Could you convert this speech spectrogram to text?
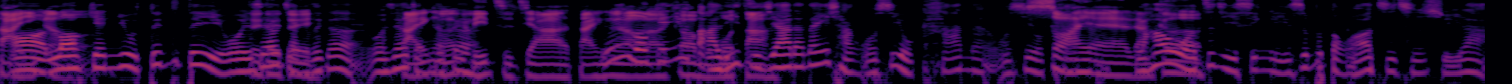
打赢哦了、，Log in you，对对对，我也是要讲这个，我是要讲这个。赢了那个李子嘉，打赢因为了 Log 那 in you 打李子么么哒嘉的那一场，我是有看的，我是有看的。帅耶，然后我自己心里是不懂我要支持谁啦，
